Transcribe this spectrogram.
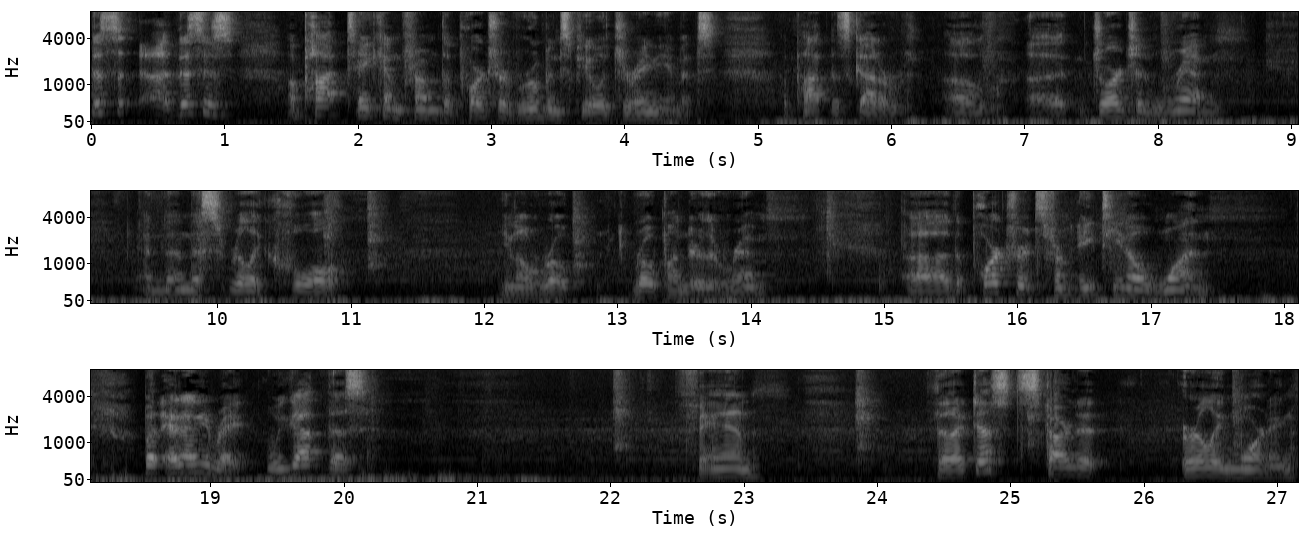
This, uh, this is a pot taken from the portrait of Rubens Peale with geranium. It's a pot that's got a, a, a Georgian rim and then this really cool you know, rope rope under the rim. Uh, the portrait's from 1801. But at any rate, we got this fan that I just started early morning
